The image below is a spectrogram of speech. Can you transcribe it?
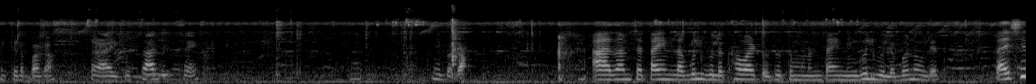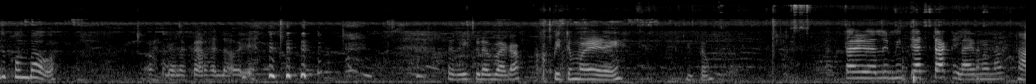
इकडं बघा सगळ्याचं चालूच आहे. हे बघा. आज आमच्या ताईंला गुलगुलं खाऊ होतं म्हणून ताईंनी गुलगुलं बनवलेत. ताई शिरकून बावं त्याला करायला तर इकडे बघा पीठ मळले इथं तळल्याला मी त्यात टाकलाय म्हणा. हा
